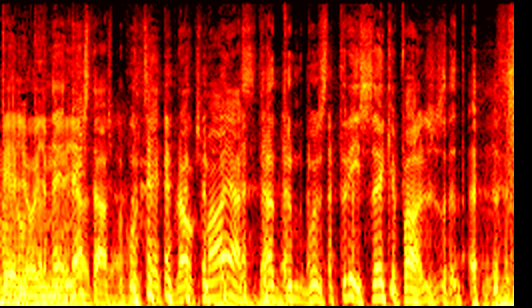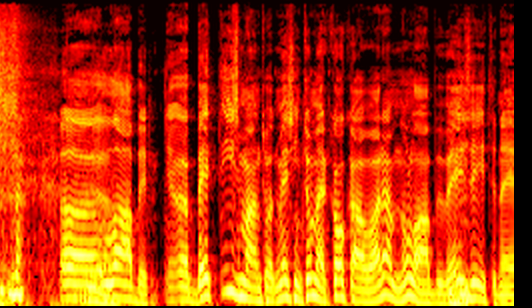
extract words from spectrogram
pieļaujami. jā. nestāst, pa kur ceļu brauks mājās, tad tur būs trīs ekipāžas. uh, labi, uh, bet izmantot mēs viņu tomēr kaut kā varam. Nu, labi, veizīti, nē,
